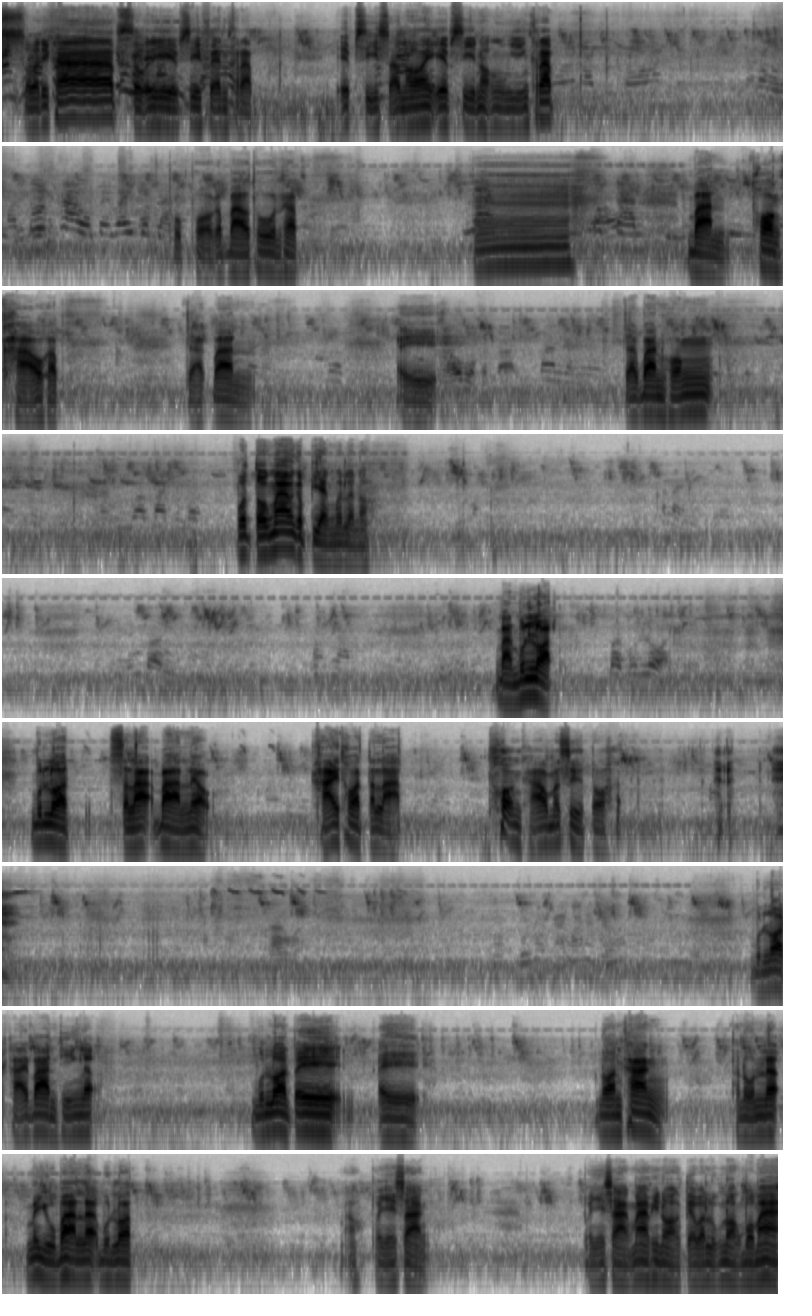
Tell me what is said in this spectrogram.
สวัสดีครับ สวัสดี FC แฟนครับ FC สาวน้อย FC น้องหญิงครับพบพอกับบาวโทนครับอ่าบ้านทองขาวครับ จากบ้านไอจากบ้านของฝนตกมามันก็เปียกหมดแล้วเนาะ บ้านบุญหลอด บุญหลอดสละบ้านแล้ว ขายทอดตลาดท่องขาวมาสื่อต่อ บุญรอดขายบ้านทิ้งแล้ว บุญรอดไปไอนอนข้างถนนแล้ว ไม่อยู่บ้านแล้วบุญรอด เอาพ่อใหญ่สร้างพ่อใหญ่สร้างมาพี่น้องแต่ว่าลูกน้องบ่มา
